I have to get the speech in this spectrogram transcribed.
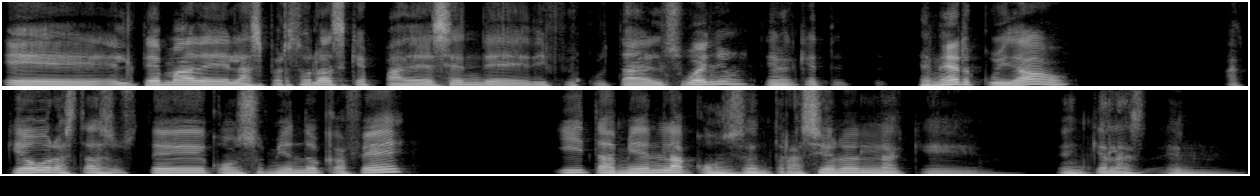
eh, el tema de las personas que padecen de dificultad del sueño, tienen que te tener cuidado. ¿A qué hora estás usted consumiendo café? Y también la concentración en la que en que las en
